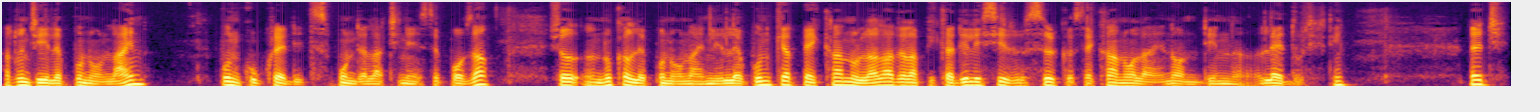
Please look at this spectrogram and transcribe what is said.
atunci ei le pun online pun cu credit, spun de la cine este poza și nu că le pun online, le pun chiar pe ecranul ăla de la Piccadilly Circus, ecranul ăla enorm din LED-uri, știi? Deci,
